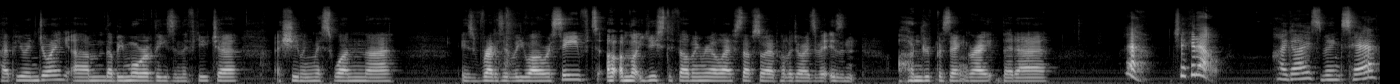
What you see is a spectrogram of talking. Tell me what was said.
Hope you enjoy. Um, there'll be more of these in the future, assuming this one uh, is relatively well received. I'm not used to filming real life stuff, so I apologise if it isn't 100% great, but uh, yeah, check it out. Hi guys, Minx here,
